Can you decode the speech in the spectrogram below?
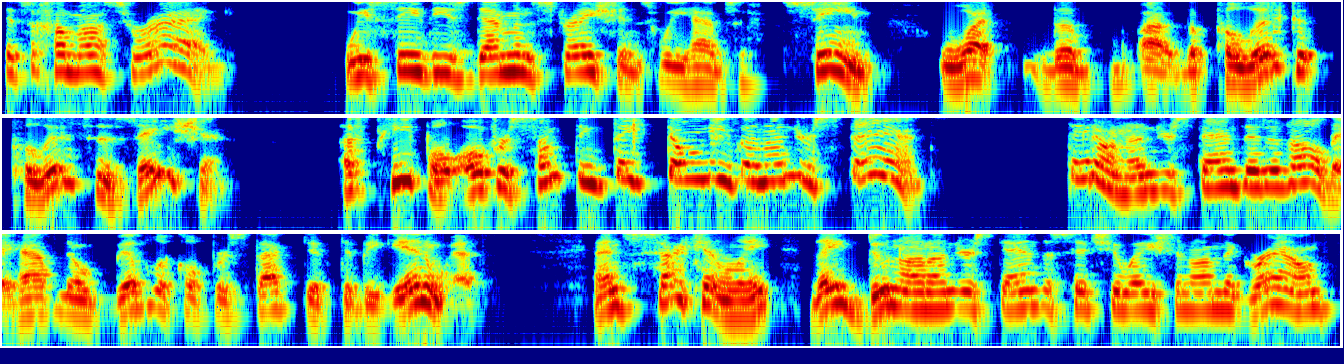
It's a Hamas rag. We see these demonstrations. We have seen what the uh, the politic politicization of people over something they don't even understand. They don't understand it at all. They have no biblical perspective to begin with. And secondly, they do not understand the situation on the ground,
